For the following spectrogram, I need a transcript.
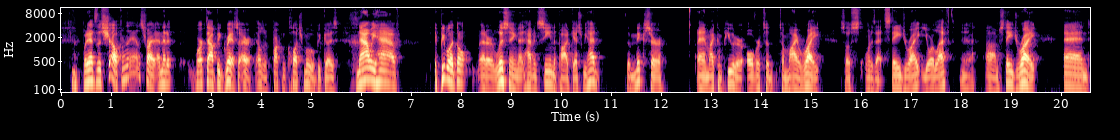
but it has the shelf." And like, yeah, let's try it. And then it worked out be great. So Eric, that was a fucking clutch move because now we have. If people that don't that are listening that haven't seen the podcast, we had the mixer and my computer over to to my right. So what is that? Stage right, your left. Yeah, Um, stage right, and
